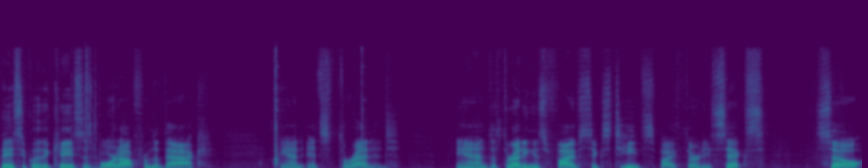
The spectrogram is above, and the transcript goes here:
basically the case is bored out from the back and it's threaded and the threading is 5 16ths by 36. So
